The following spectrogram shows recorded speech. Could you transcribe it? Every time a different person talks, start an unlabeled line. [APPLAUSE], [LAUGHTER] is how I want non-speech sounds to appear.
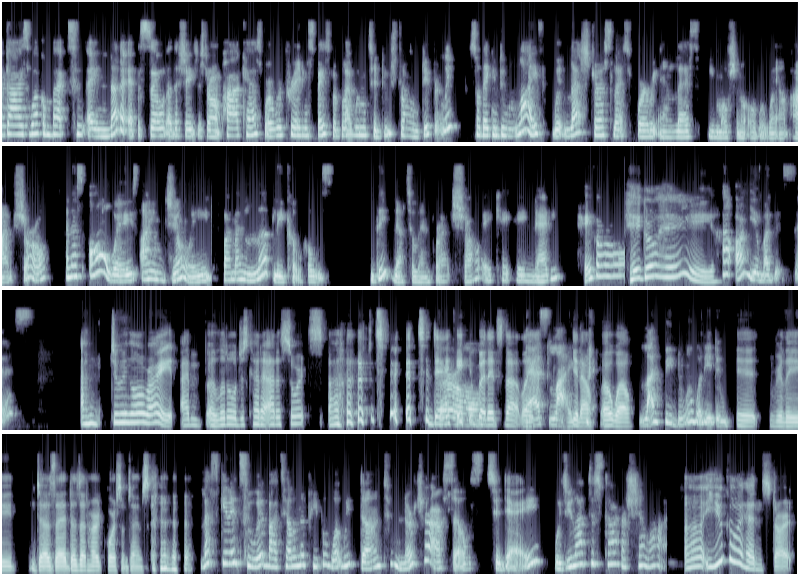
Right, guys, welcome back to another episode of the Shades of Strong podcast, where we're creating space for Black women to do strong differently so they can do life with less stress, less worry, and less emotional overwhelm. I'm Cheryl. And as always, I am joined by my lovely co host, the Natalyn Bradshaw, aka Natty. Hey, girl.
Hey, girl. Hey.
How are you, my good sis?
I'm doing all right. I'm a little just kind of out of sorts uh, [LAUGHS] today, Girl, but it's not like
that's life.
You know, oh well. [LAUGHS]
Life be doing what it do.
It really does that. It does that hardcore sometimes. [LAUGHS]
Let's get into it by telling the people what we've done to nurture ourselves today. Would you like to start, or shall I?
Uh, you go ahead and start.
